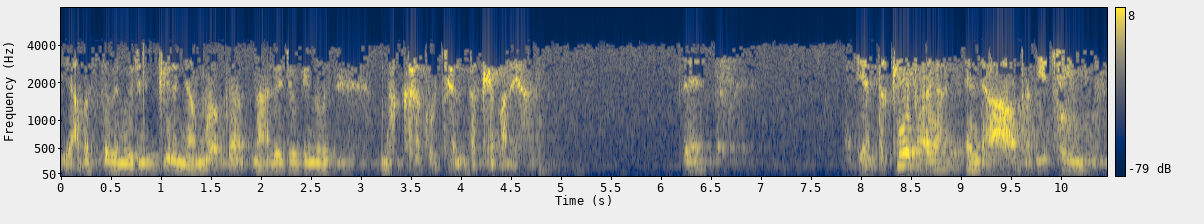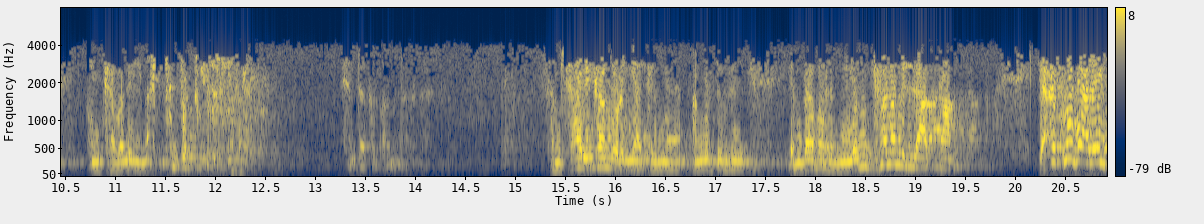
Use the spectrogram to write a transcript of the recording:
ഈ അവസ്ഥ ഒരിക്കലും നമ്മളൊക്കെ ആലോചിച്ച് നോക്കി മക്കളെ കുറിച്ച് എന്തൊക്കെ പറയാൻ? എന്തൊക്കെ പറയാൻ? എല്ലാ പ്രതീക്ഷയും എനിക്ക് അവനിൽ നഷ്ടപ്പെട്ടു. എന്തൊക്കെ പറഞ്ഞു? സംസാരിക്കാൻ തുടങ്ങിയാൽ പിന്നെ അങ്ങോട്ട് ഒരു എന്താ പറയുക നിയന്ത്രണമില്ലാത്ത. യാക്കൂബ് പറയും.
